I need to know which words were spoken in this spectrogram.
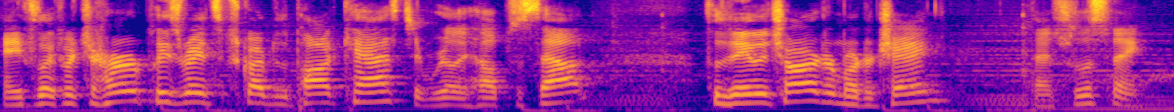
And if you liked what you heard, please rate and subscribe to the podcast. It really helps us out. For The Daily Charge, I'm Roger Cheng. Thanks for listening.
